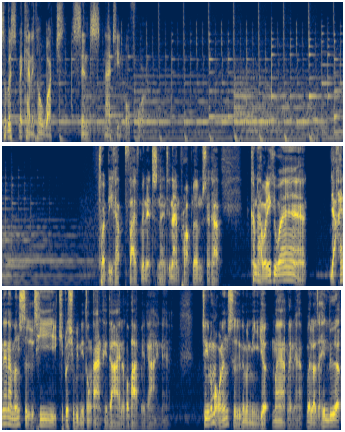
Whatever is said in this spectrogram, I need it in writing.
Swiss Mechanical Watch since 1904 สวัสดีครับ 5 minutes 99 problems นะครับคำถามวันนี้คือว่าอยากให้แนะนำหนังสือที่คิดว่าชีวิตนี้ต้องอ่านให้ได้แล้วก็พลาดไม่ได้นะจริงต้องบอกว่าหนังสือเนี่ยมันมีเยอะมากเลยนะครับเวลาจะให้เลือก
